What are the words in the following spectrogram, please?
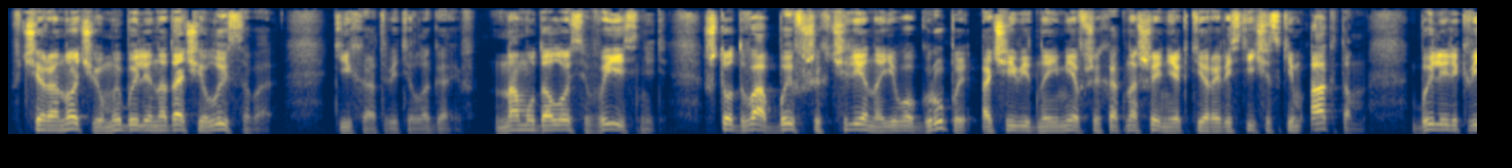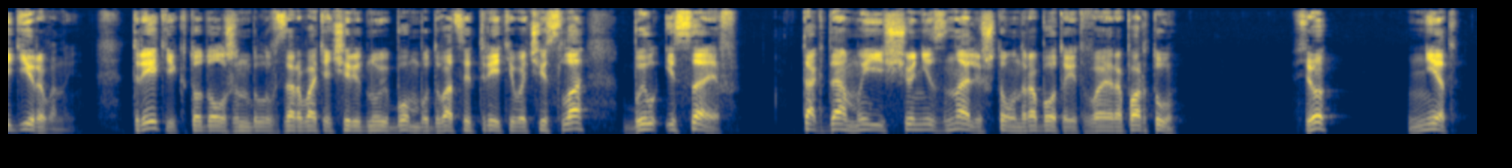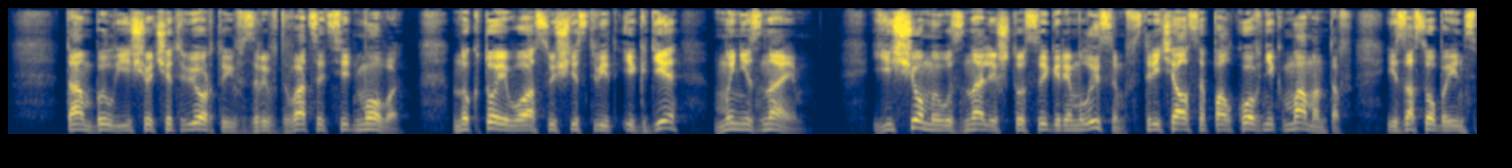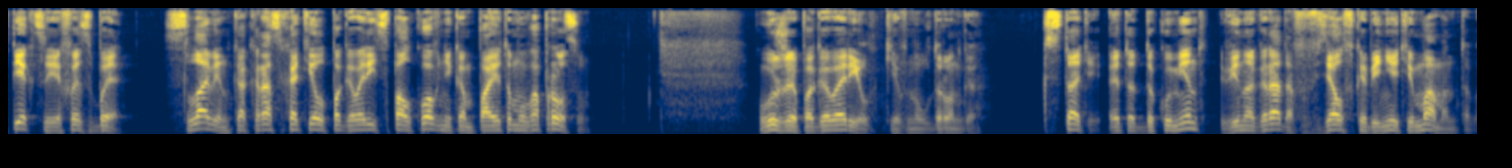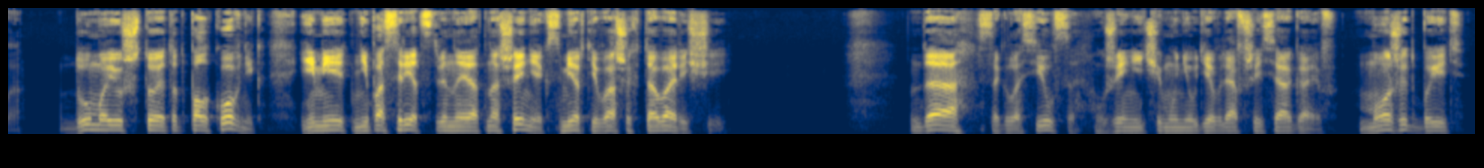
«Вчера ночью мы были на даче Лысого», – тихо ответил Агаев. «Нам удалось выяснить, что два бывших члена его группы, очевидно имевших отношение к террористическим актам, были ликвидированы. Третий, кто должен был взорвать очередную бомбу 23 числа, был Исаев. Тогда мы еще не знали, что он работает в аэропорту». «Все?» «Нет», там был еще четвертый взрыв 27-го, но кто его осуществит и где, мы не знаем. Еще мы узнали, что с Игорем Лысым встречался полковник Мамонтов из особой инспекции ФСБ. Славин как раз хотел поговорить с полковником по этому вопросу. «Уже поговорил», — кивнул Дронга. «Кстати, этот документ Виноградов взял в кабинете Мамонтова. Думаю, что этот полковник имеет непосредственное отношение к смерти ваших товарищей. Да, согласился, уже ничему не удивлявшийся Агаев. Может быть.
